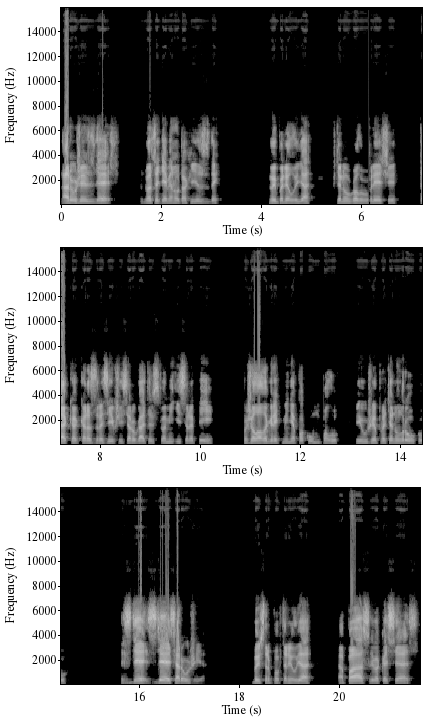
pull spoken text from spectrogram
«Оружие здесь, в двадцати минутах езды!» Выпалил я, втянув голову в плечи, так как разразившийся ругательствами и серапии пожелал огреть меня по кумполу и уже протянул руку. Здесь, здесь оружие! Быстро повторил я, опасливо косясь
